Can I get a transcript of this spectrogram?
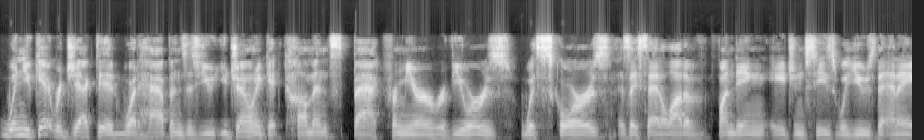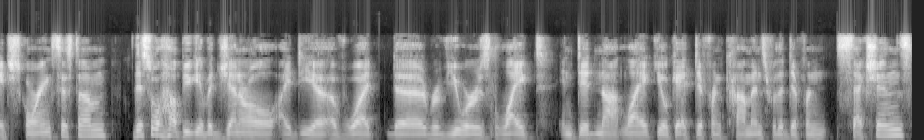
when you get rejected, what happens is you, you generally get comments back from your reviewers with scores. As I said, a lot of funding agencies will use the NIH scoring system. This will help you give a general idea of what the reviewers liked and did not like. You'll get different comments for the different sections.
